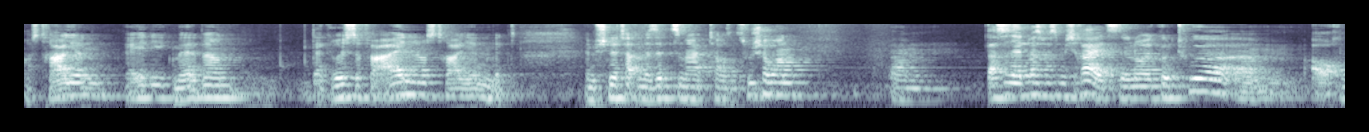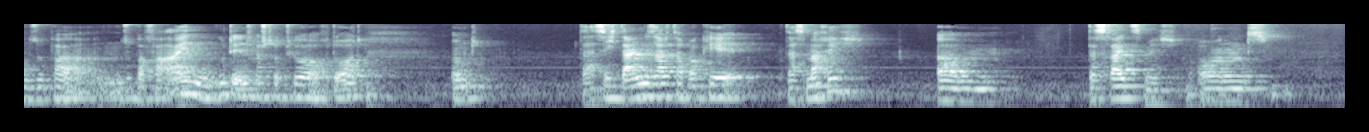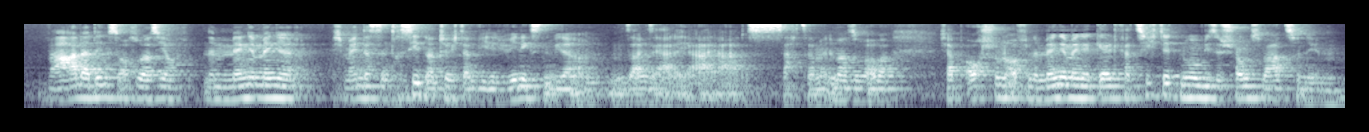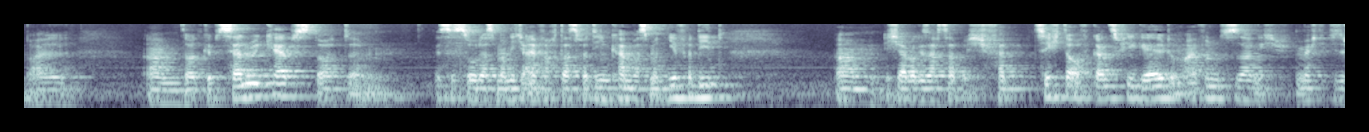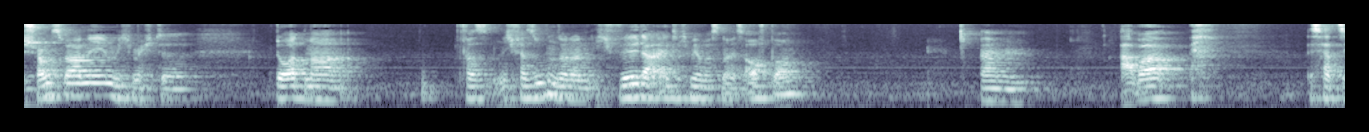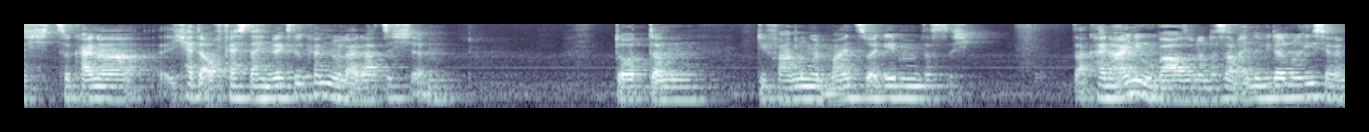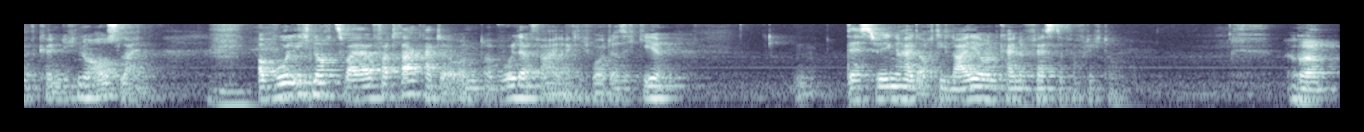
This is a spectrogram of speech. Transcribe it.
Australien, A-League, Melbourne, der größte Verein in Australien mit im Schnitt hatten wir 17.500 Zuschauern. Ähm, das ist etwas, was mich reizt. Eine neue Kultur, ähm, auch ein super, ein super Verein, eine gute Infrastruktur auch dort. Und dass ich dann gesagt habe, okay, das mache ich, ähm, das reizt mich. Und war allerdings auch so, dass ich auf eine Menge, Menge, ich meine, das interessiert natürlich dann die wenigsten wieder und sagen sie alle, ja, ja, das sagt man immer so, aber ich habe auch schon auf eine Menge, Menge Geld verzichtet, nur um diese Chance wahrzunehmen, weil ähm, dort gibt es Salary Caps, dort ähm, ist es so, dass man nicht einfach das verdienen kann, was man hier verdient. Ähm, ich aber gesagt habe, ich verzichte auf ganz viel Geld, um einfach nur zu sagen, ich möchte diese Chance wahrnehmen, ich möchte dort mal vers nicht versuchen, sondern ich will da eigentlich mir was Neues aufbauen. Ähm, aber es hat sich zu keiner, ich hätte auch fest dahin wechseln können, nur leider hat sich ähm, dort dann die Verhandlungen mit Mainz so ergeben, dass ich da keine Einigung war, sondern dass es am Ende wieder nur hieß, ja, dann können dich nur ausleihen. Obwohl ich noch zwei Jahre Vertrag hatte und obwohl der Verein eigentlich wollte, dass ich gehe. Deswegen halt auch die Laie und keine feste Verpflichtung. Aber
